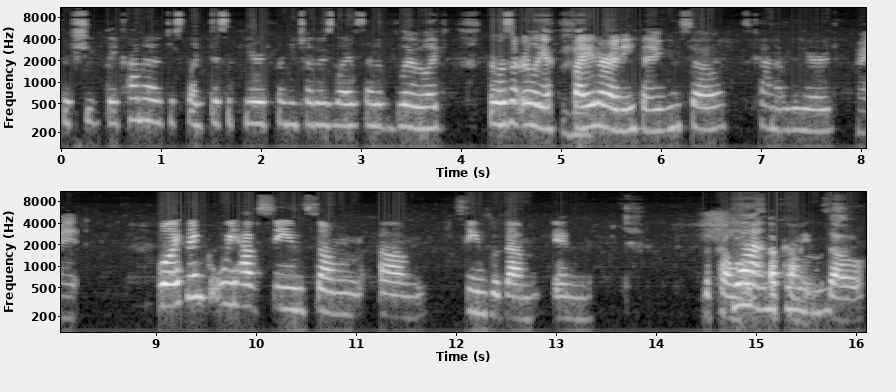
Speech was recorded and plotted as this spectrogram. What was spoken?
The she, they kind of just like disappeared from each other's lives out of the blue. Like there wasn't really a Mhm. fight or anything, so it's kind of weird. right. Well, I think we have seen some um, scenes with them in the promos Yeah, in upcoming. promos. So,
